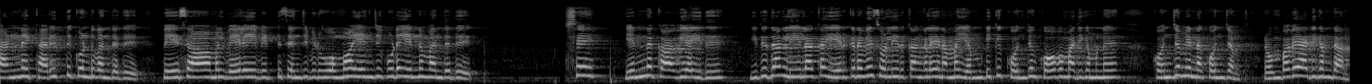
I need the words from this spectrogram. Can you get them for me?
கண்ணை கரித்து கொண்டு வந்தது. பேசாமல் வேலையை விட்டு செஞ்சு விடுவோமோ என்று கூட எண்ணம் வந்தது. சே என்ன காவியா இது? இதுதான் லீலாக்கா ஏற்கனவே சொல்லியிருக்காங்களே நம்ம எம்டிக்கு கொஞ்சம் கோபம் அதிகம்னு. கொஞ்சம் என்ன கொஞ்சம்? ரொம்பவே அதிகம்தான்.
